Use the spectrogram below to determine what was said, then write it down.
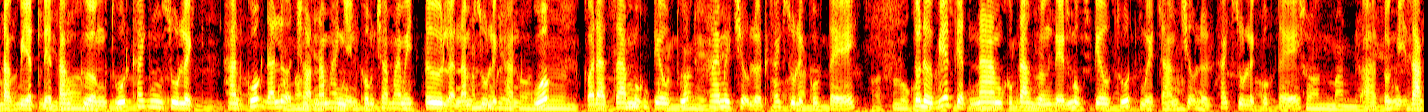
Đặc biệt để tăng cường thu hút khách du lịch, Hàn Quốc đã lựa chọn năm 2024 là năm du lịch Hàn Quốc và đặt ra mục tiêu thu hút 20 triệu lượt khách du lịch quốc tế. Tôi được biết Việt Nam cũng đang hướng đến mục tiêu thu hút 18 triệu lượt khách du lịch quốc tế. À, tôi nghĩ rằng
